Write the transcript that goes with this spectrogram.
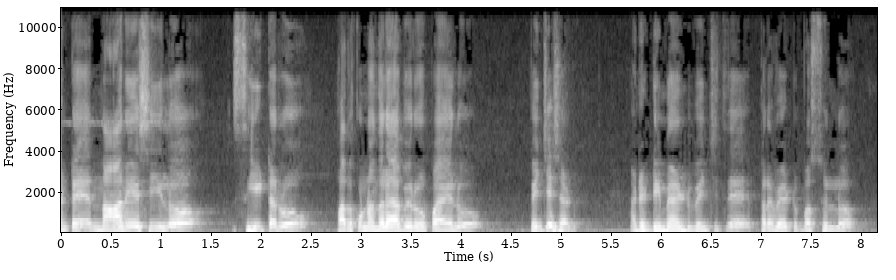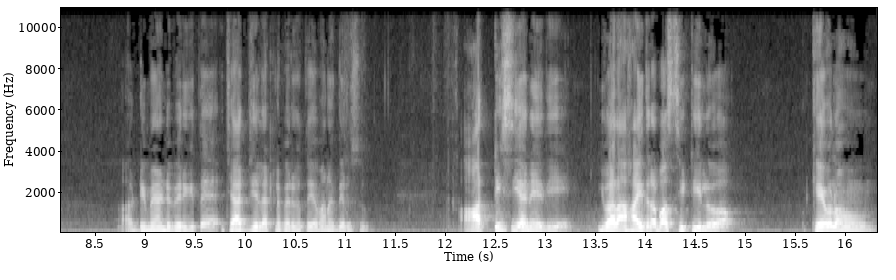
అంటే నాన్ ఏసీలో సీటరు పదకొండు వందల యాభై రూపాయలు పెంచేశాడు. అంటే డిమాండ్ పెంచితే ప్రైవేటు బస్సుల్లో డిమాండ్ పెరిగితే ఛార్జీలు ఎట్లా పెరుగుతాయో మనకు తెలుసు. ఆర్టీసీ అనేది ఇవాళ హైదరాబాద్ సిటీలో కేవలం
